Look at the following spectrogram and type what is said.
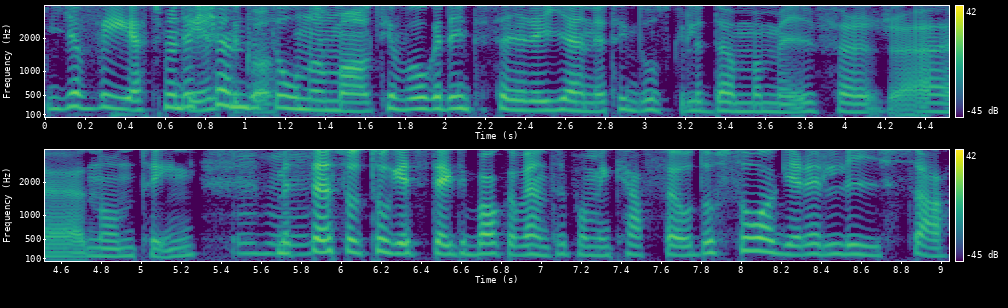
Jag vet, men det, Det kändes gott. onormalt. Jag vågade inte säga det igen. Jag tänkte hon skulle döma mig för uh, någonting. Mhm. Men sen så tog jag ett steg tillbaka och väntade på min kaffe och då såg jag det lysa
